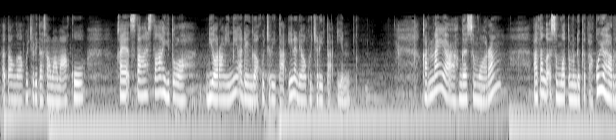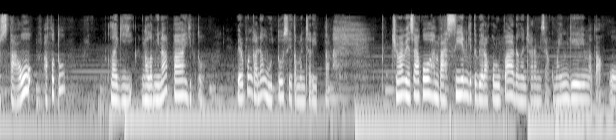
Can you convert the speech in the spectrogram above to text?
atau nggak aku cerita sama mama aku. Kayak setengah-setengah gitu loh. Di orang ini ada yang gak aku ceritain ada yang aku ceritain. Karena ya nggak semua orang atau nggak semua teman deket aku ya harus tahu aku tuh lagi ngalamin apa gitu biarpun kadang butuh sih teman cerita. Cuma biasa aku hempasin gitu biar aku lupa dengan cara misalnya aku main game atau aku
